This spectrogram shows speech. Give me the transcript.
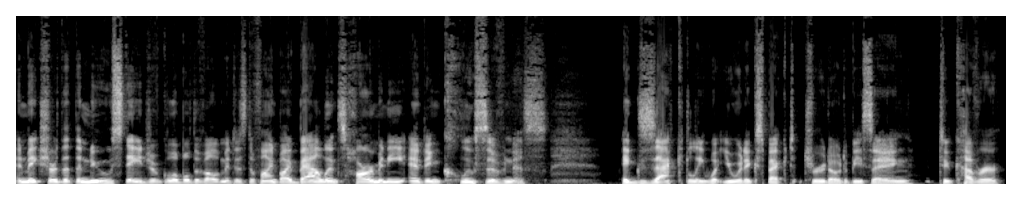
and make sure that the new stage of global development is defined by balance, harmony, and inclusiveness. Exactly what you would expect Trudeau to be saying to cover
